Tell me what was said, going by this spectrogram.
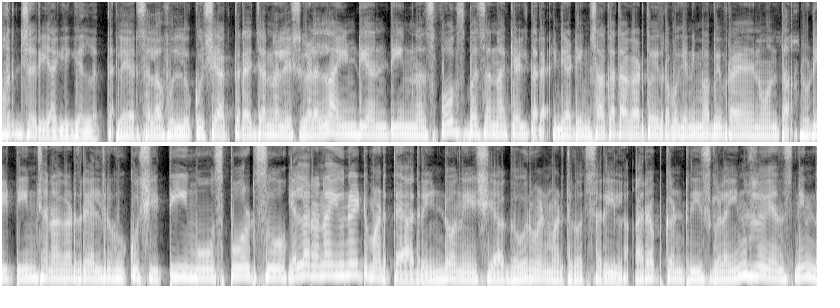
ಭರ್ಜರಿಯಾಗಿ ಗೆಲ್ಲುತ್ತೆ. ಪ್ಲೇಯರ್ಸ್ ಎಲ್ಲ ಫುಲ್ ಖುಷಿ ಆಗ್ತಾರೆ. ಜರ್ನಲಿಸ್ಟ್ ಗಳೆಲ್ಲ ಇಂಡಿಯನ್ ಟೀಮ್ನ ಸ್ಪೋಕ್ಸ್ ಬಸ್ ಅನ್ನ ಕೇಳ್ತಾರೆ. ಇಂಡಿಯಾ ಟೀಮ್ ಸಖತ್ ಆಗಾಡ್ತು ಇದ್ರ ಬಗ್ಗೆ ನಿಮ್ಮ ಅಭಿಪ್ರಾಯ ಏನು ಅಂತ? ನೋಡಿ ಟೀಮ್ ಚೆನ್ನಾಗ್ ಆಡಿದ್ರೆ ಎಲ್ರಿಗೂ ಖುಷಿ. ಟೀಮು ಸ್ಪೋರ್ಟ್ಸ್ ಎಲ್ಲರನ್ನ ಯುನೈಟ್ ಮಾಡುತ್ತೆ. ಆದ್ರೆ ಇಂಡೋನೇಷಿಯಾ ಗೌರ್ಮೆಂಟ್ ಮಾಡ್ತಿರೋದು ಸರಿ ಇಲ್ಲ. ಅರಬ್ ಕಂಟ್ರೀಸ್ಗಳ ಇನ್ಫ್ಲೂಯೆನ್ಸ್ನಿಂದ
